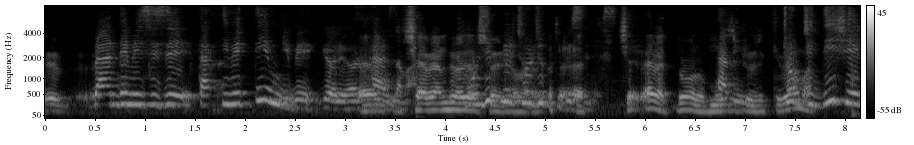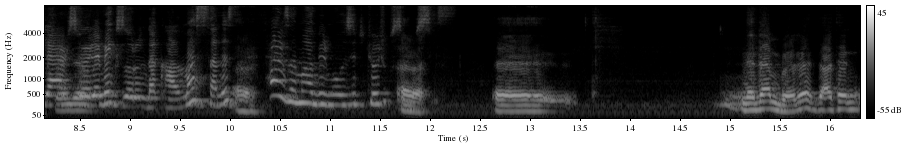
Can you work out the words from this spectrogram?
e, Ben demin sizi takdim ettiğim gibi görüyorum e, her zaman. çevremde öyle bir söylüyorlar. çocuk gibisiniz. Evet doğru muzip Tabii. çocuk gibi Çok ama ciddi şeyler Kendi- söylemek zorunda kalmazsanız evet, her zaman bir muzip çocuksunuz Evet. siz. e, neden böyle? Zaten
